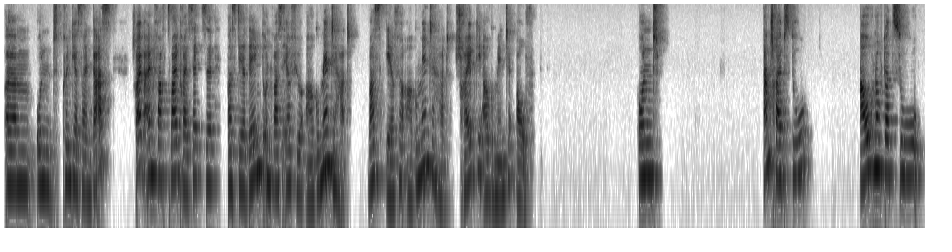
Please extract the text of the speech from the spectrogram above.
ähm, und könnte ja sein das. Schreib einfach zwei, drei Sätze, was der denkt und was er für Argumente hat. Was er für Argumente hat. Schreib die Argumente auf. Und dann schreibst du auch noch dazu,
